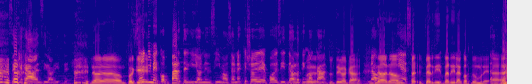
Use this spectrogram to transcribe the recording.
se quejaba encima, ¿viste? No, no, no. Porque. Sandy me comparte el guion encima. O sea, no es que yo le puedo decir, no, lo tengo acá. Lo tengo acá. No, no. perdí, perdí la costumbre. Ah,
